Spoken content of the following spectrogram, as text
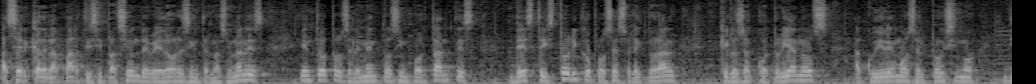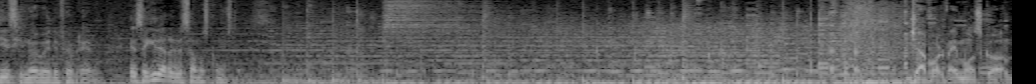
acerca de la participación de veedores internacionales, entre otros elementos importantes de este histórico proceso electoral que los ecuatorianos acudiremos el próximo 19 de febrero. Enseguida regresamos con ustedes. Ya volvemos con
